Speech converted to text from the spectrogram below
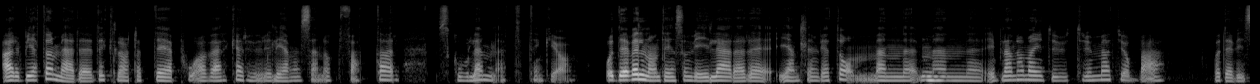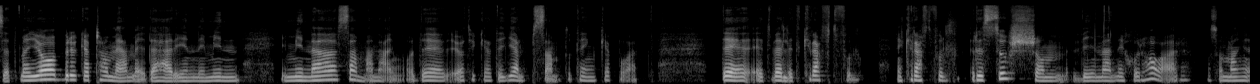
arbetar med det, det är klart att det påverkar hur eleven sen uppfattar skolämnet, tänker jag. Och det är väl någonting som vi lärare egentligen vet om, men, mm. men eh, ibland har man inte utrymme att jobba på det viset. Men jag brukar ta med mig det här in i, min, i mina sammanhang och det, jag tycker att det är hjälpsamt att tänka på att det är ett väldigt kraftfullt en kraftfull resurs som vi människor har och som man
